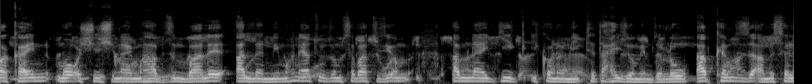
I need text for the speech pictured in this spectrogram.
ማካይን መቕሽሽ ናይ ምሃብ ዝምባለ ኣለኒ ምክንያቱ እዞም ሰባት እዚኦም ኣብ ናይ ጊግ ኢኮኖሚ ተታሒዞም እዮም ዘለዉ ኣብ ከምዚ ዝኣመሰለ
